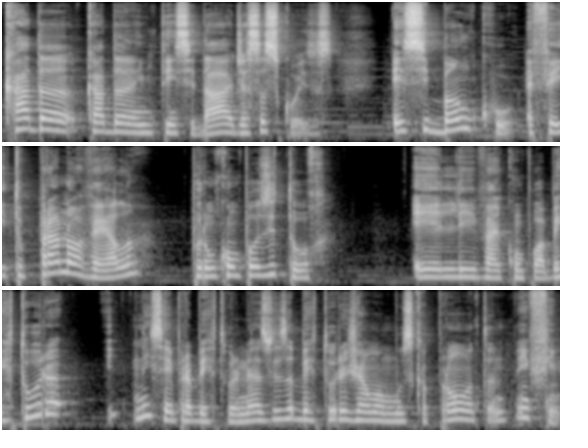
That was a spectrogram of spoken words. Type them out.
cada, cada intensidade, essas coisas. Esse banco é feito para novela por um compositor. Ele vai compor abertura, nem sempre abertura, né? Às vezes abertura já é uma música pronta, enfim.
